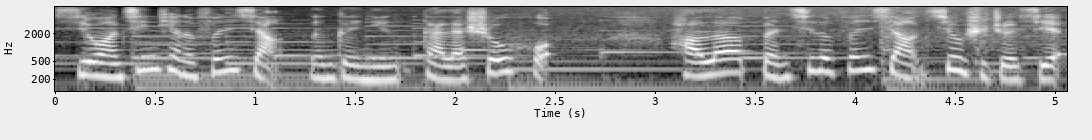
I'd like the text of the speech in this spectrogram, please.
希望今天的分享能给您带来收获。好了，本期的分享就是这些。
